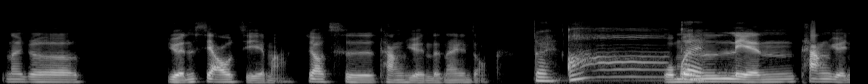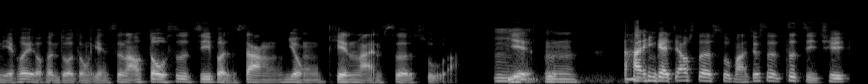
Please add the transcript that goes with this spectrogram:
那个元宵节嘛，就要吃汤圆的那一种。对啊。我们连汤圆也会有很多种颜色，然后都是基本上用天然色素啦，嗯、也嗯，它应该叫色素嘛，就是自己去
